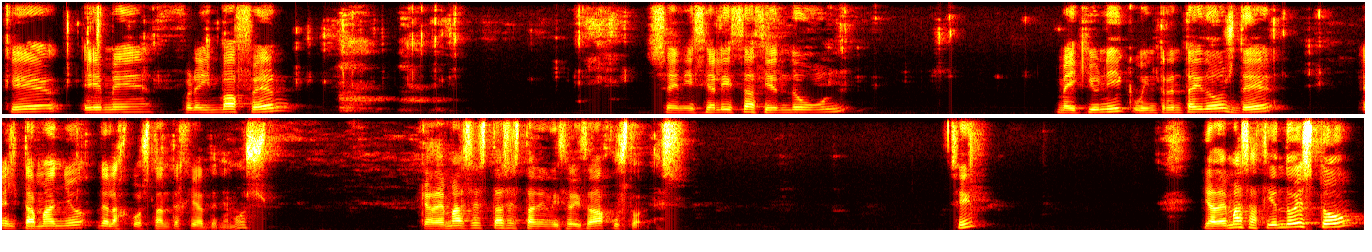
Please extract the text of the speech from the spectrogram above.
que mFrameBuffer se inicializa haciendo un makeUnique win32 de el tamaño de las constantes que ya tenemos. Que además estas están inicializadas justo antes. ¿Sí? Y además haciendo esto,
